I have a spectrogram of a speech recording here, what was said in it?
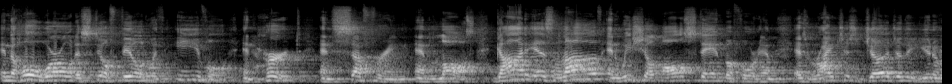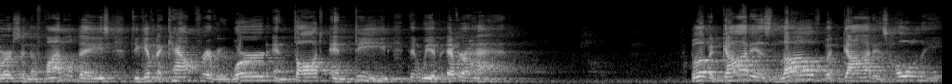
and the whole world is still filled with evil and hurt and suffering and loss. God is love, and we shall all stand before him as righteous judge of the universe in the final days to give an account for every word and thought and deed that we have ever had. Beloved, God is love, but God is holy.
